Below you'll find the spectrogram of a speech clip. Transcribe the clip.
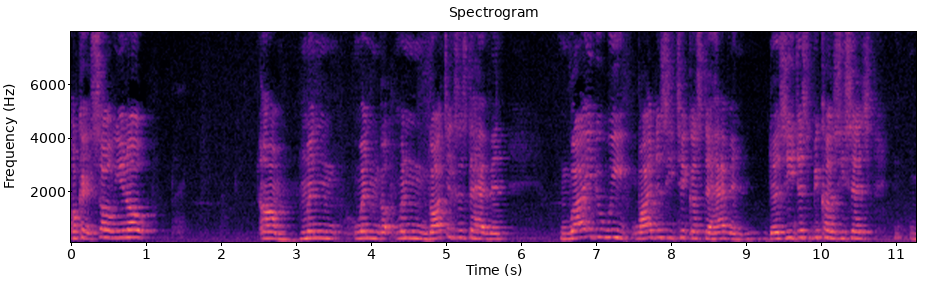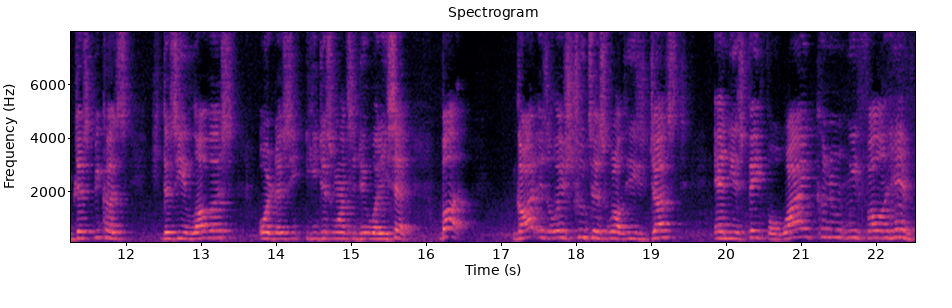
okay so you know um when when when God takes us to heaven why do we why does he take us to heaven? Does he just because he says just because does he love us? Or does he he just wants to do what he said? But God is always true to his world. He's just and he is faithful. Why couldn't we follow him?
